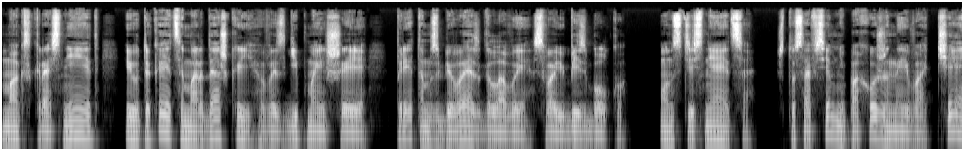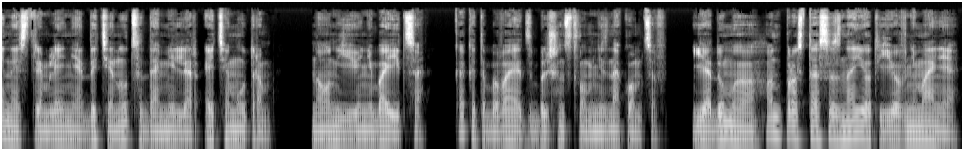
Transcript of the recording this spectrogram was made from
Макс краснеет и утыкается мордашкой в изгиб моей шеи, при этом сбивая с головы свою бейсболку. Он стесняется, что совсем не похоже на его отчаянное стремление дотянуться до Миллер этим утром, но он ее не боится, как это бывает с большинством незнакомцев. Я думаю, он просто осознает ее внимание,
